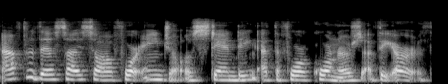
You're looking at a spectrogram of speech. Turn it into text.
After this, I saw four angels standing at the four corners of the earth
